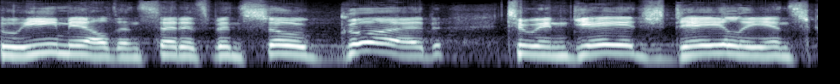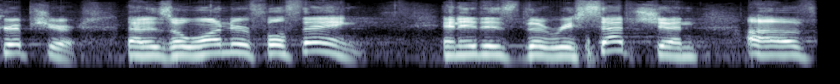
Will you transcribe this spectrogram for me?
who emailed and said it's been so good to engage daily in Scripture. That is a wonderful thing and it is the reception of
